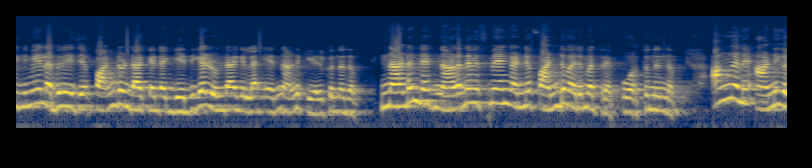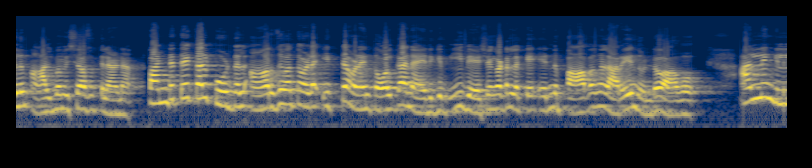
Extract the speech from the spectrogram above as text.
സിനിമയിൽ അഭിനയിച്ച് ഫണ്ട് ഉണ്ടാക്കേണ്ട ഗതികൾ ഉണ്ടാകില്ല എന്നാണ് കേൾക്കുന്നത്. നടന്റെ നടന വിസ്മയം കണ്ട് ഫണ്ട് വരുമത്രേ പുറത്തുനിന്നും. അങ്ങനെ അണികളും ആത്മവിശ്വാസത്തിലാണ്. പണ്ടത്തേക്കാൾ കൂടുതൽ ആർജവത്തോടെ ഇത്തവണയും തോൽക്കാനായിരിക്കും ഈ വേഷം കെട്ടലൊക്കെ എന്ന് പാവങ്ങൾ അറിയുന്നുണ്ടോ ആവോ? അല്ലെങ്കിൽ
